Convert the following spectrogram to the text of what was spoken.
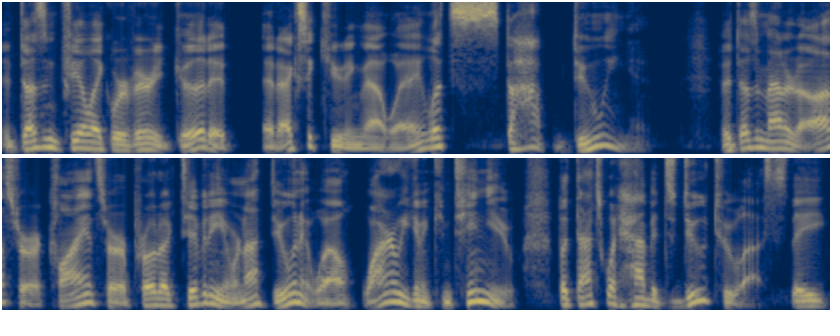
It doesn't feel like we're very good at, at executing that way. Let's stop doing it. If it doesn't matter to us or our clients or our productivity and we're not doing it well, why are we going to continue? But that's what habits do to us. They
